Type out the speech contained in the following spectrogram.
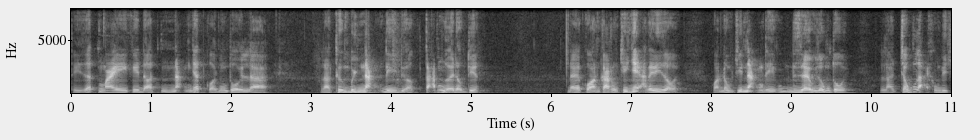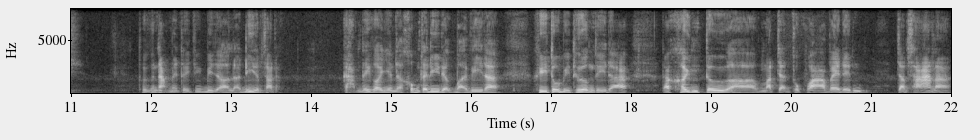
thì rất may cái đợt nặng nhất của chúng tôi là là thương binh nặng đi được 8 người đầu tiên. Đấy, còn các đồng chí nhẹ thì đi rồi. Còn đồng chí nặng thì cũng đều giống tôi, là chống lại không đi. Thôi cứ nằm đấy thì chứ bây giờ là đi làm sao được? Cảm thấy coi như là không thể đi được bởi vì là khi tôi bị thương thì đã đã khênh từ ở mặt trận phục hòa về đến trạm xá là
